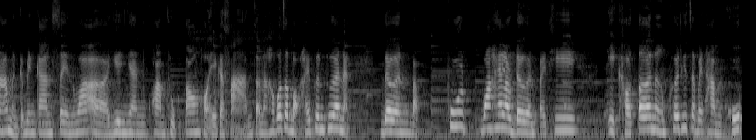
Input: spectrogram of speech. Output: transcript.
นะเหมือนกับเป็นการเซ็นว่ายืนยันความถูกต้องของเอกสารจากนั้นเขาก็จะบอกให้เพื่อนๆเเดินแบบพูดว่าให้เราเดินไปที่อีกเคาน์เตอร์หนึ่งเพื่อที่จะไปทำคุป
